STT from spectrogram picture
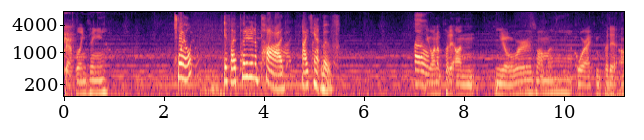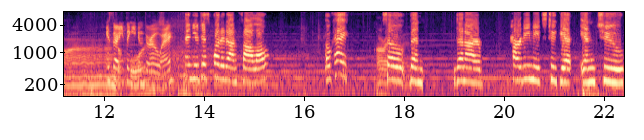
grappling thingy? Well, if I put it in a pod, I can't move. Oh. Do you Oh, want to put it on yours, Mama? Or I can put it on. Is there the anything you can throw away? and you just put it on follow. Okay, All right, so guys. then then our party needs to get into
